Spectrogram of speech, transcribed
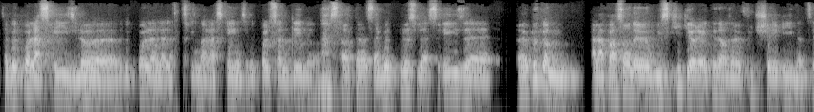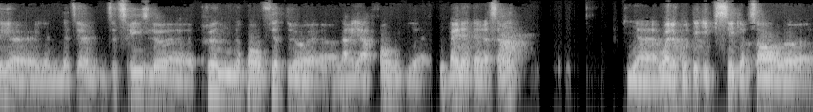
ça goûte pas la cerise, là, ça goûte pas la, la, cerise marasquin, ça goûte pas le sundae, là, on s'entend, ça goûte plus la cerise, un peu comme à la façon d'un whisky qui aurait été dans un fût de là, sais, euh, il y a une, une, petite cerise, là, prune confite, là, en arrière-fond, qui, est bien intéressante. Puis, ouais, le côté épicé qui ressort, là,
